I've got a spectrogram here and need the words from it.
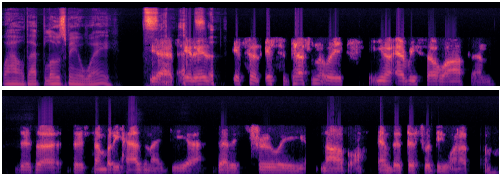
Wow, that blows me away. Yeah, it, it is. It's a, it's definitely you know every so often there's a there's somebody has an idea that is truly novel, and that this would be one of them.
